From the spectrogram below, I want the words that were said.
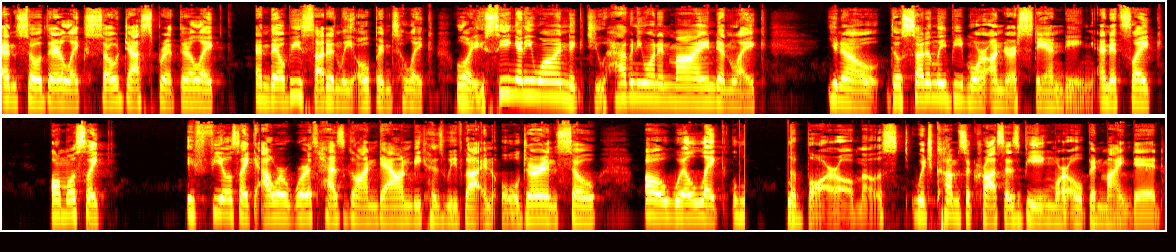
And so they're like so desperate. They're like, and they'll be suddenly open to like, well, are you seeing anyone? Like, do you have anyone in mind? And like, you know, they'll suddenly be more understanding. And it's like almost like it feels like our worth has gone down because we've gotten older. And so, oh, we'll like the bar almost, which comes across as being more open minded.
